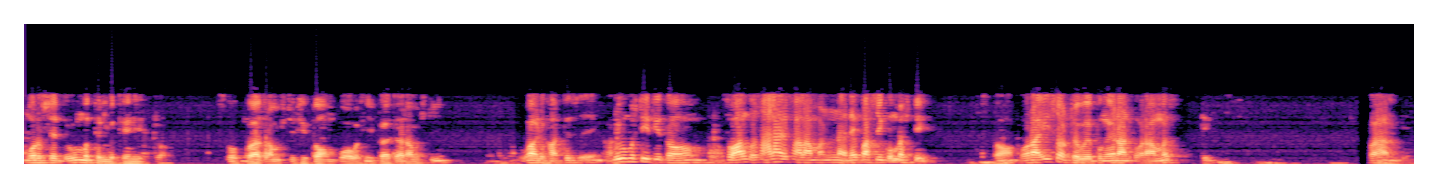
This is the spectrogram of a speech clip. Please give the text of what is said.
Mursyid itu meden-meden itu. Sobat ra mesti ditompo, wis ibadah ra mesti. Wah, hadis. Iku mesti ditompo. Soal kok salah ya salah meneh, tapi pas iku mesti. Tompo. Ora iso dewe pangeran kok ora mesti. Paham ya?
